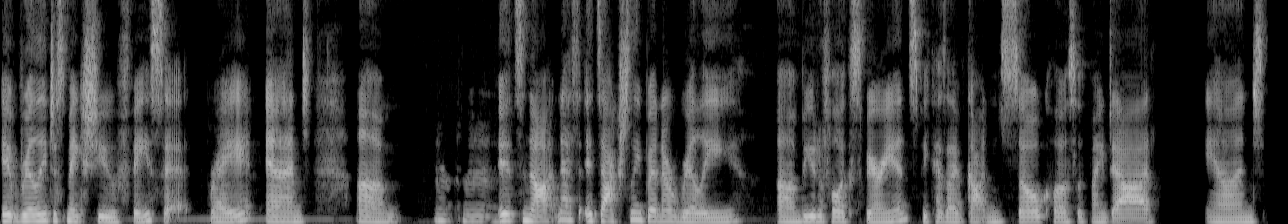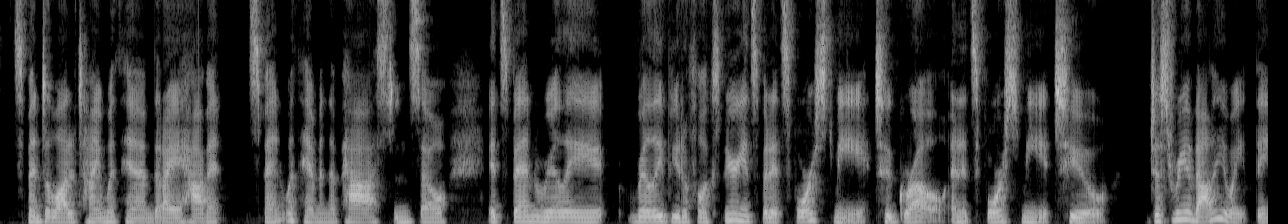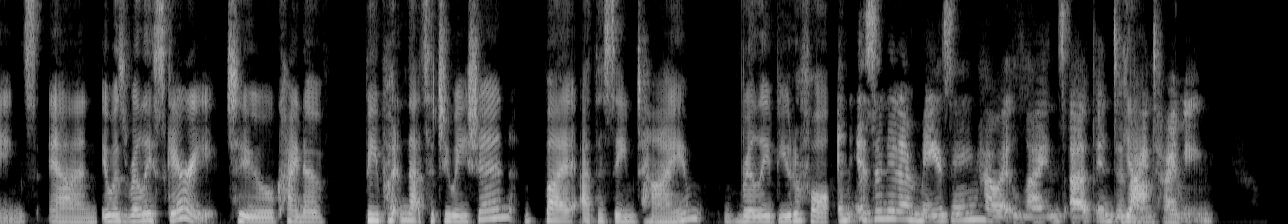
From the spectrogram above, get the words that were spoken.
it really just makes you face it, right? And um, mm-hmm. it's not necessary. It's actually been a really um, beautiful experience because I've gotten so close with my dad and spent a lot of time with him that I haven't spent with him in the past. And so it's been really, really beautiful experience, but it's forced me to grow and it's forced me to just reevaluate things. And it was really scary to kind of be put in that situation, but at the same time, really beautiful. And isn't it amazing how it lines up in divine yeah. timing?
